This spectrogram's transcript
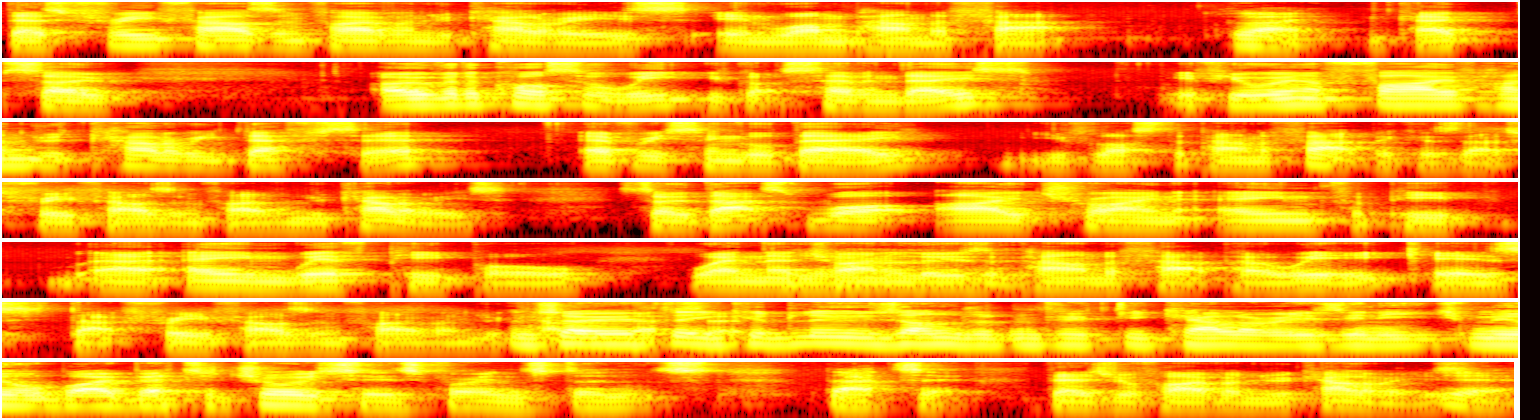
there's three thousand five hundred calories in one pound of fat. Right. Okay, so over the course of a week, you've got seven days. If you're in a 500 calorie deficit every single day, you've lost a pound of fat because that's 3,500 calories. So that's what I try and aim for people, uh, aim with people when they're trying to lose a pound of fat per week is that 3,500. And so if they could lose 150 calories in each meal by better choices, for instance, that's it. there's your 500 calories. Yeah.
